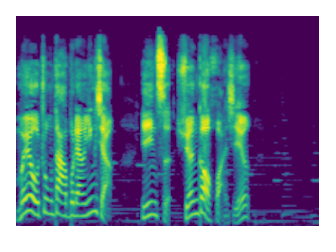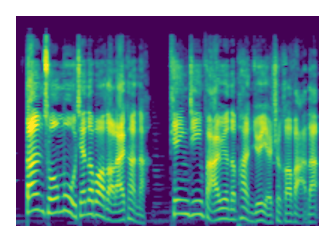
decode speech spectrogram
没有重大不良影响，因此宣告缓刑。单从目前的报道来看呢，天津法院的判决也是合法的。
